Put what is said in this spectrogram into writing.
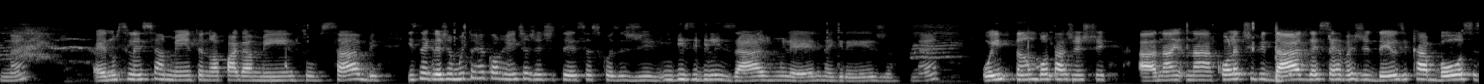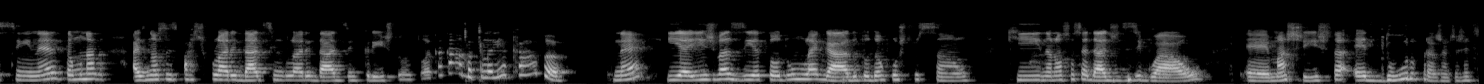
né? É no silenciamento, é no apagamento, sabe? Isso na igreja é muito recorrente a gente ter essas coisas de invisibilizar as mulheres na igreja, né? Ou então botar a gente ah, na, na, coletividade das servas de Deus e acabou-se, assim, né? Estamos nas as nossas particularidades, singularidades em Cristo, então acaba, aquilo ali acaba, né? E aí esvazia todo um legado, toda uma construção que na nossa sociedade desigual, é, machista, é duro para a gente, a gente,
